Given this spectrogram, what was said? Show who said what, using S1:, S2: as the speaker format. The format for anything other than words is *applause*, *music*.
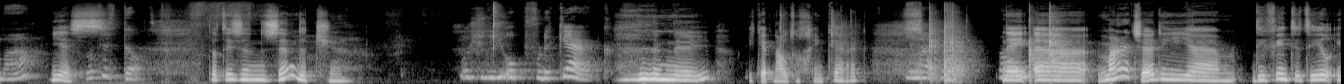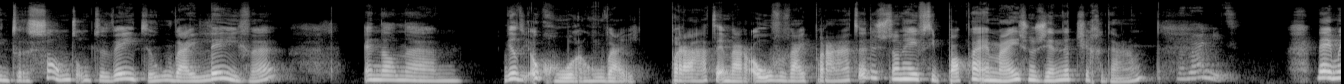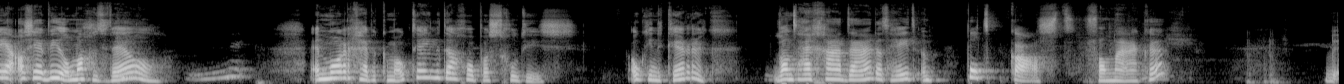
S1: Ma,
S2: Yes.
S1: wat is dat?
S2: Dat is een zendertje.
S1: Moest je die op voor de kerk? *laughs*
S2: nee, ik heb nou toch geen kerk.
S1: Nee, maar-
S2: Nee, eh, Maartje die, ehm, die vindt het heel interessant om te weten hoe wij leven. En dan ehm, wil hij ook horen hoe wij praten en waarover wij praten. Dus dan heeft hij papa en mij zo'n zendertje gedaan.
S1: Bij mij niet.
S2: Nee, maar ja, als jij wil, mag het wel. En morgen heb ik hem ook de hele dag op als het goed is. Ook in de kerk. Want hij gaat daar, dat heet een podcast van maken.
